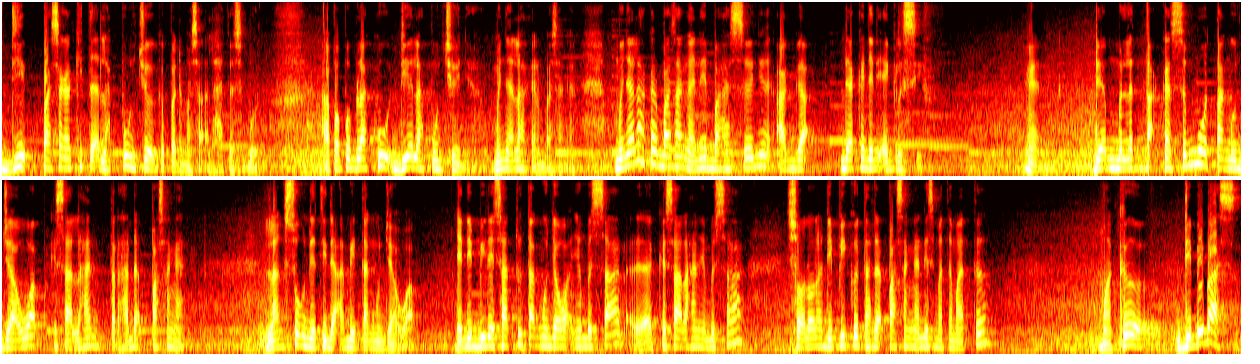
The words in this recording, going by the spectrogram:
dia, pasangan kita adalah punca kepada masalah tersebut. Apa-apa berlaku, dialah puncanya. Menyalahkan pasangan. Menyalahkan pasangan ni bahasanya agak dia akan jadi agresif. Kan? dia meletakkan semua tanggungjawab kesalahan terhadap pasangan langsung dia tidak ambil tanggungjawab. Jadi bila satu tanggungjawab yang besar eh, kesalahan yang besar seolah-olah dipikul terhadap pasangan dia semata-mata maka dia bebas.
